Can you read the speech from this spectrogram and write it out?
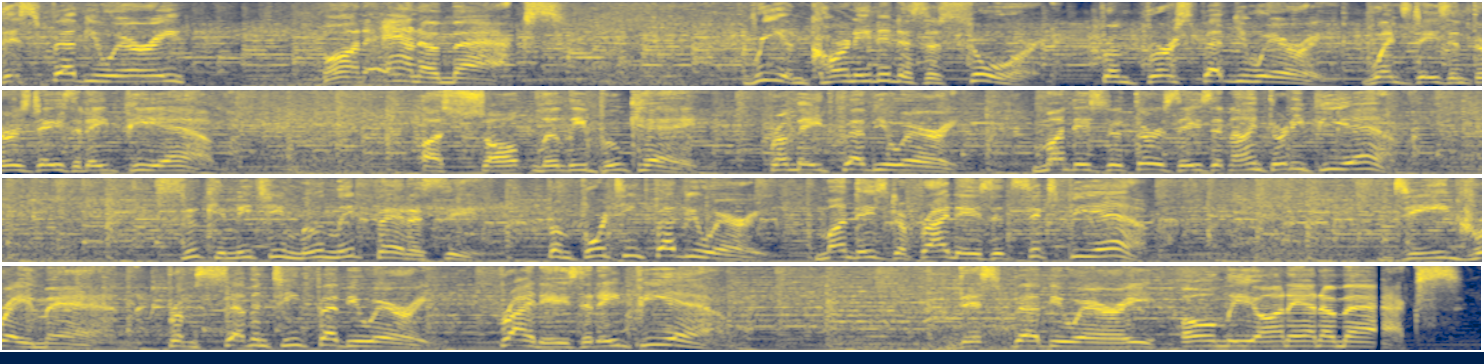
this February on Animax. Reincarnated as a sword from 1st February, Wednesdays and Thursdays at 8 p.m. Assault Lily Bouquet from 8th February, Mondays to Thursdays at 9.30 p.m. Tsukimichi Moonlit Fantasy from 14th February, Mondays to Fridays at 6 p.m. D.Gray-man from 17th February, Fridays at 8 p.m. This February, only on Animax.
